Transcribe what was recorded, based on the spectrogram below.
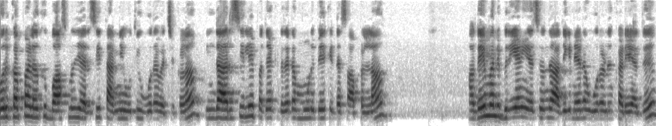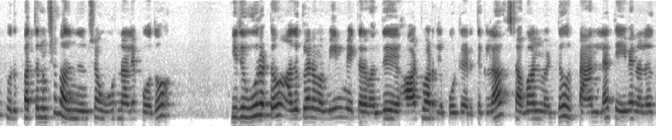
ஒரு கப் அளவுக்கு பாஸ்மதி அரிசி தண்ணி ஊற்றி ஊற வச்சுக்கலாம். இந்த அரிசியிலே பார்த்தீங்கன்னா கிட்டத்தட்ட மூணு பேர் கிட்ட சாப்பிடலாம். அதே மாதிரி பிரியாணி அரிசி வந்து அதிக நேரம் ஊறணும் கிடையாது. ஒரு பத்து நிமிஷம் பதினஞ்சு நிமிஷம் ஊறினாலே போதும். இது ஊறட்டும். அதுக்குள்ள நம்ம மீல் மேக்கரை வந்து ஹாட் வாட்டர்ல போட்டு எடுத்துக்கலாம். ஸ்டவான் வந்துட்டு ஒரு பேன்ல தேவையான அளவு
